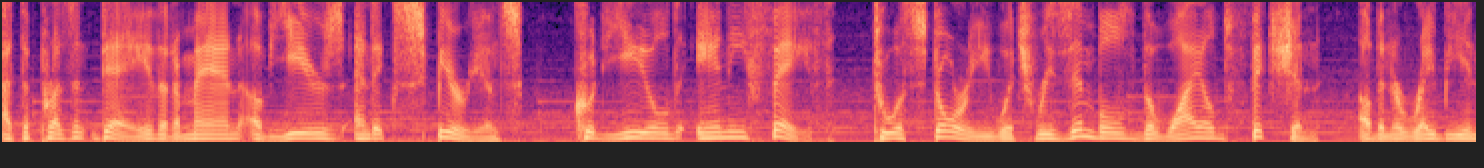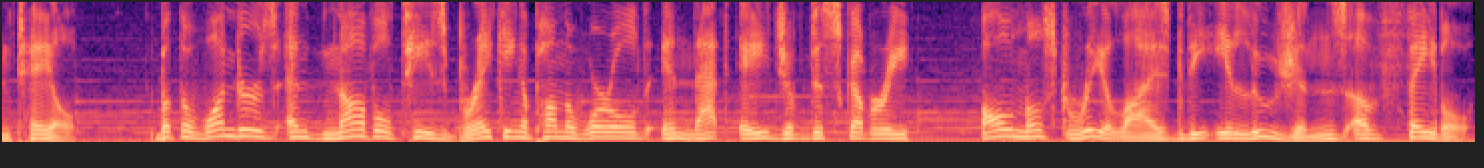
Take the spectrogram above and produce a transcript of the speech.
at the present day that a man of years and experience could yield any faith to a story which resembles the wild fiction of an Arabian tale. But the wonders and novelties breaking upon the world in that age of discovery almost realized the illusions of fable,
